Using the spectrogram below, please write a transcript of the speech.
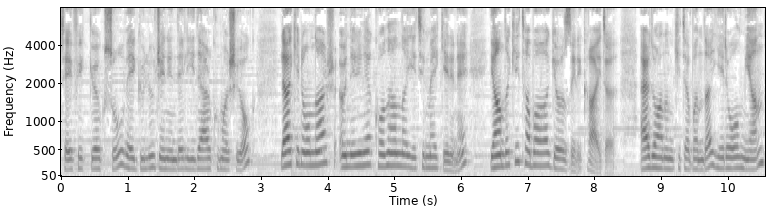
Tevfik Göksu ve Güllüce'nin de lider kumaşı yok, lakin onlar önlerine konanla yetinmek yerine yandaki tabağa gözleri kaydı. Erdoğan'ın kitabında yeri olmayan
